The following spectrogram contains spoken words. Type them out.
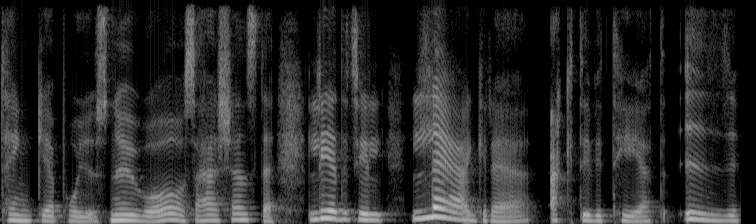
tänker jag på just nu och så här känns det, leder till lägre aktivitet i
